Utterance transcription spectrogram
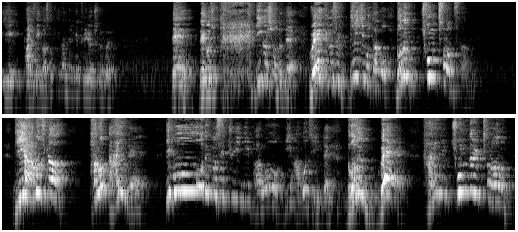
이 바리새인과 서기관들에게 들려주는 거예요. 네, 내 것이 다 네 것이었는데 왜 그것을 누리지 못하고 너는 종처럼 살았느냐? 네 아버지가 바로 나인데 이 모든 것의 주인이 바로 네 아버지인데 너는 왜 다른 종들처럼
